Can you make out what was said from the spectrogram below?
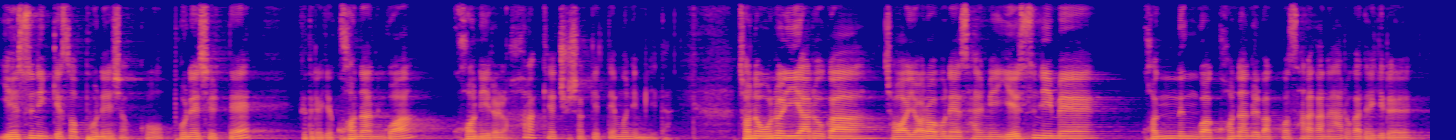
예수님께서 보내셨고 보내실 때 그들에게 권한과 권위를 허락해 주셨기 때문입니다. 저는 오늘 이 하루가 저와 여러분의 삶이 예수님의 권능과 권한을 받고 살아가는 하루가 되기를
